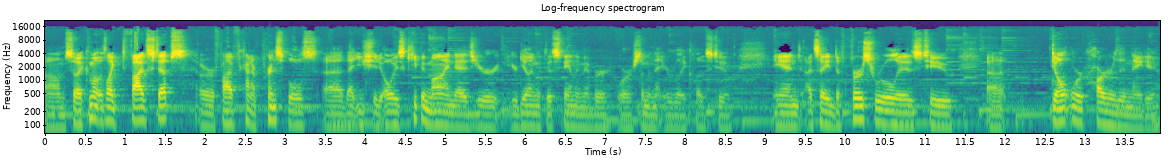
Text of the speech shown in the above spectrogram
Um, so I come up with like five steps or five kind of principles uh, that you should always keep in mind as you're you're dealing with this family member or someone that you're really close to. And I'd say the first rule is to uh, don't work harder than they do.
